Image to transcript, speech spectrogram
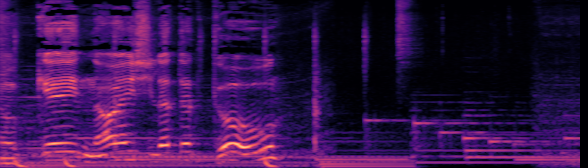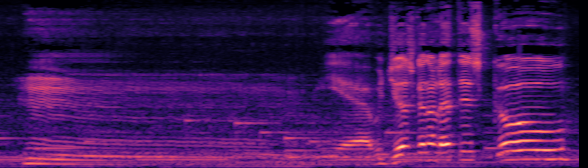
Okay, nice. She let that go. Hmm. Yeah, we're just gonna let this go.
